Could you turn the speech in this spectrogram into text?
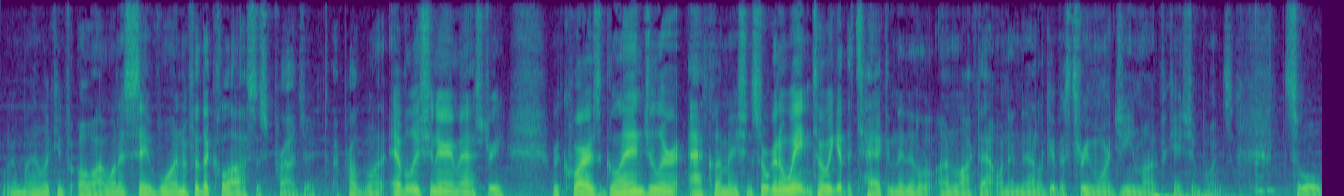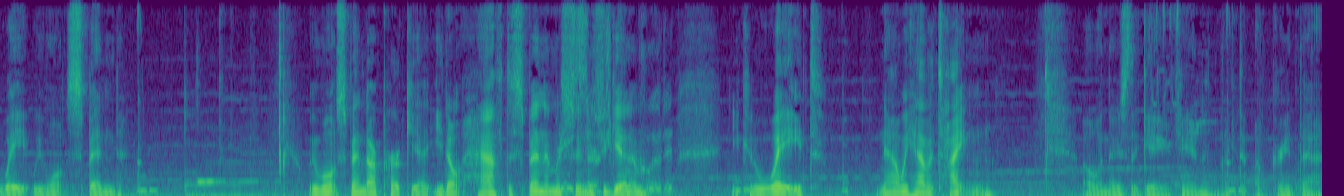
what am I looking for? Oh, I want to save one for the Colossus project. I probably want evolutionary mastery requires glandular acclimation. So we're going to wait until we get the tech and then it'll unlock that one and that'll give us three more gene modification points. So we'll wait. We won't spend we won't spend our perk yet. You don't have to spend them as soon as you get them. You can wait. Now we have a Titan. Oh, and there's the Giga Cannon. I'd like to upgrade that.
